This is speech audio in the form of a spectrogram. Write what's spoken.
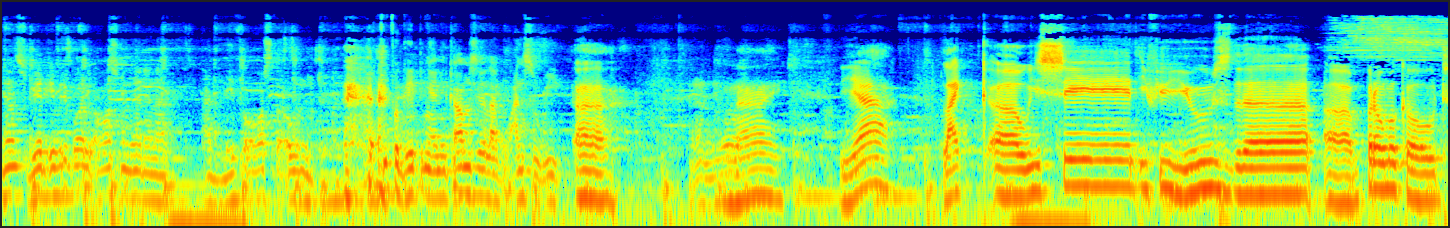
Yeah, it's weird. Everybody asks me that, and I, I never ask the owner. I keep forgetting, and he comes here like once a week. Uh, And I never- nice. Yeah, like uh, we said, if you use the uh, promo code,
